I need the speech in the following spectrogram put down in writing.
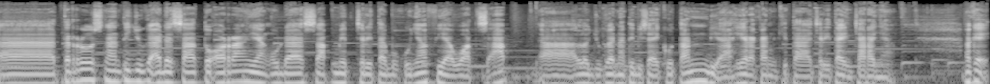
Uh, terus nanti juga ada satu orang yang udah submit cerita bukunya via WhatsApp. Uh, lo juga nanti bisa ikutan di akhir akan kita ceritain caranya. Oke okay,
